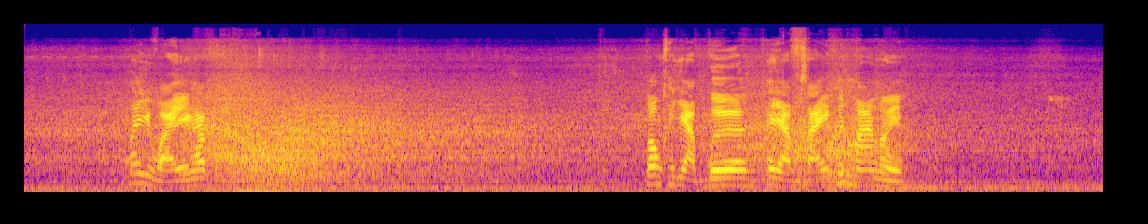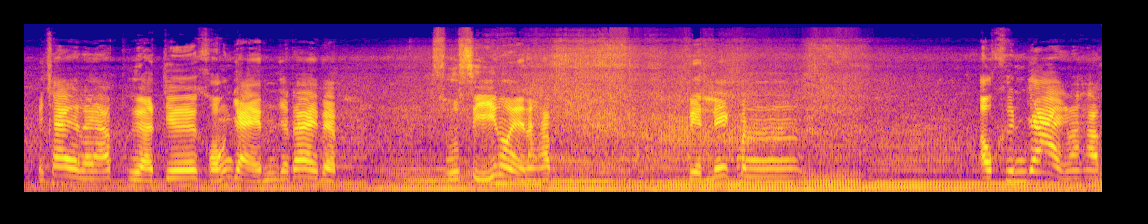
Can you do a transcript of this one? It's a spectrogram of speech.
0.5 ไม่ไหวครับ ต้องขยับเบอร์ขยับไซส์ขึ้นมาหน่อย ไม่ใช่อะไรครับเผื่อเจอของใหญ่มันจะได้แบบสูสีหน่อยนะครับ เบ็ดเล็กมัน เอาขึ้นยากนะครับ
